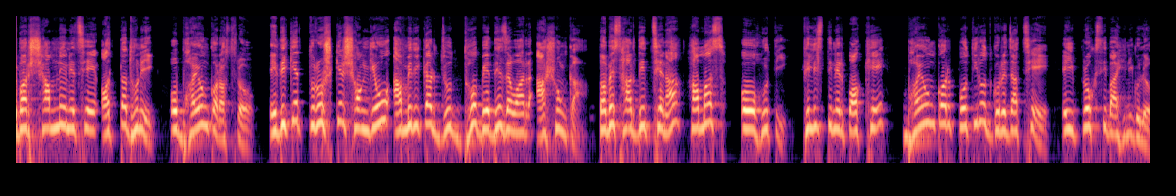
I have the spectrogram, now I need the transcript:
এবার সামনে এনেছে অত্যাধুনিক ও ভয়ঙ্কর অস্ত্র। এদিকে তুরস্কের সঙ্গেও আমেরিকার যুদ্ধ বেঁধে যাওয়ার আশঙ্কা। তবে ছাড় দিচ্ছে না হামাস ও হুতি। ফিলিস্তিনের পক্ষে ভয়ঙ্কর প্রতিরোধ গড়ে যাচ্ছে এই প্রক্সি বাহিনীগুলো।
